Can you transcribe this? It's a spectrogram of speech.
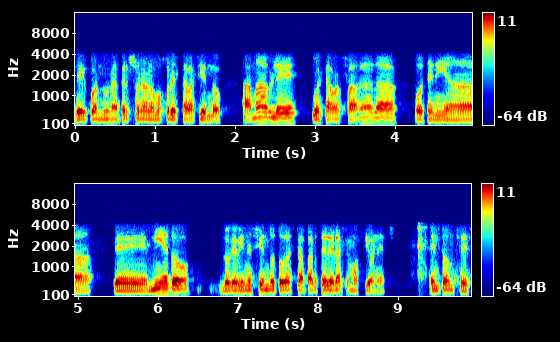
eh, cuando una persona a lo mejor estaba siendo amable o estaba enfadada o tenía eh, miedo, lo que viene siendo toda esta parte de las emociones. Entonces,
